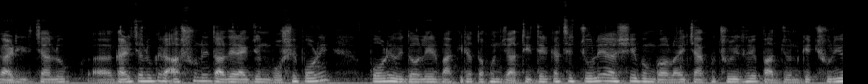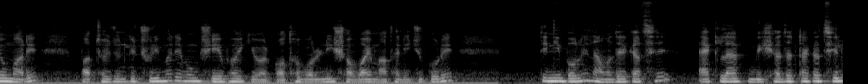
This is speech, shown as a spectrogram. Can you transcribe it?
গাড়ির চালক গাড়ি চালকের আসনে তাদের একজন বসে পড়ে। পরে ওই দলের বাকিরা তখন যাত্রীদের কাছে চলে আসে এবং গলায় চাকু ছুরি ধরে পাঁচজনকে ছুরিও মারে পাঁচ ছয়জনকে ছুরি মারে এবং সে ভয় কেউ আর কথা বলেনি। সবাই মাথা নিচু করে তিনি বলেন, আমাদের কাছে এক লাখ বিশ হাজার টাকা ছিল।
